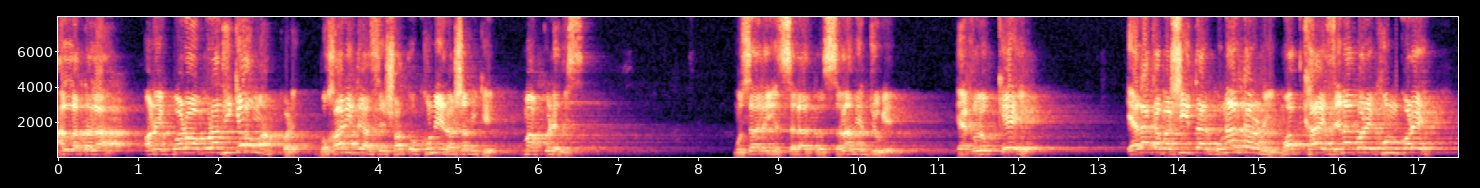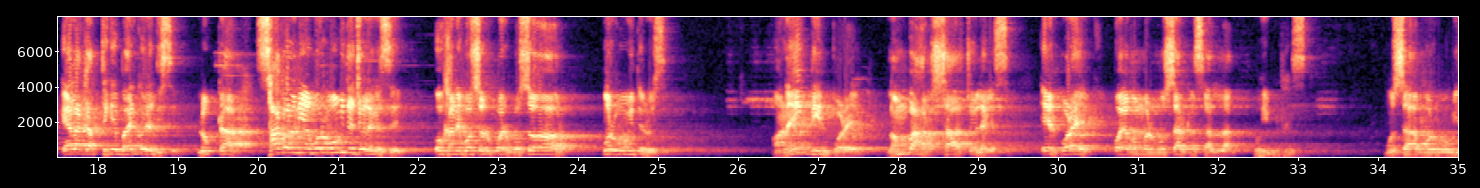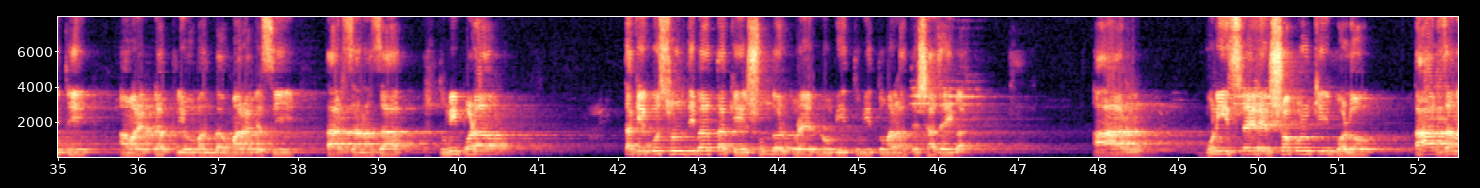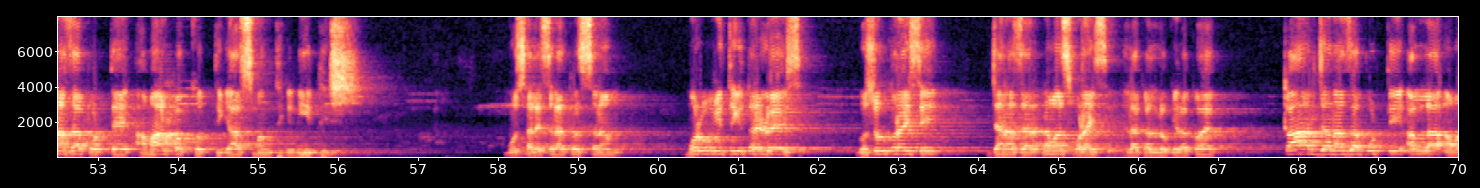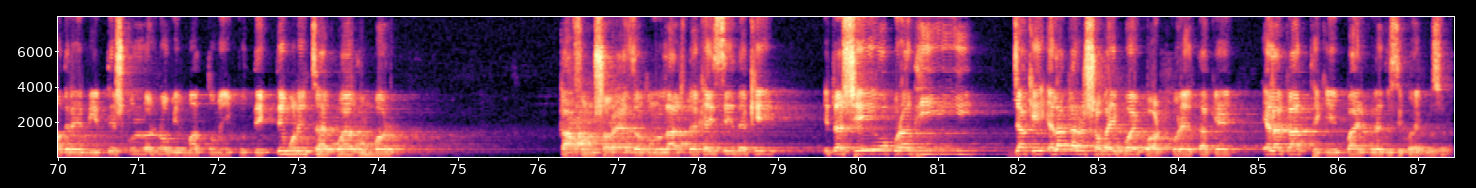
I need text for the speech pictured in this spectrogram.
আল্লাহ তালা অনেক বড় অপরাধীকেও মাফ করে। বোখারিতে আছে, শত খুনের আসামিকে মাফ করে দিচ্ছে মুসা আলাইসালামের যুগে এক লোককে এলাকাবাসী তার গুনার কারণে মদ খায়, জেনা করে, খুন করে, এলাকার থেকে বাইর করে দিছে। লোকটা ছাগল নিয়ে মরুভূমিতে চলে গেছে। ওখানে বছর পর বছর মরুভূমিতে রয়েছে। অনেক দিন পরে লম্বা হারসা চলে গেছে। এরপরে পয়গম্বর মুসার কাছে আল্লাহ ওহি পাঠাইছে। মুসা মরুভূমিতে, আমার একটা প্রিয় বান্দা মারা গেছে। তার জানাজা তুমি পড়াও। তাকে গোসল দিবা, তাকে সুন্দর করে নবী তুমি তোমার হাতে সাজাইবা। আর বনি ইসরায়েলের সকলকে বলো, তার জানাজা পড়তে আমার পক্ষ থেকে আসমান থেকে নির্দেশ। মুসা আলাই সালাতাম মরুভূমি থেকে তারা লয়ে আসছে গোসল করাইছে, জানাজার নামাজ পড়াইছে। এলাকার লোকেরা কয় কার জানাজা পড়তে আল্লাহ আমাদের নির্দেশ করল নবীর মাধ্যমে একটু দেখতে মনে চায় পয়গম্বর। কাফন সরায় যখন লাশ দেখাইছে, দেখে এটা সেই অপরাধী যাকে এলাকার সবাই বয়কট করে, তাকে এলাকার থেকে বাইর করে দিছে কয়েক বছর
